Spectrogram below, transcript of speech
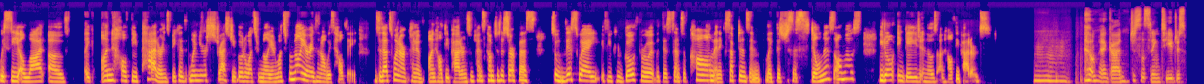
we see a lot of like unhealthy patterns because when you're stressed, you go to what's familiar and what's familiar isn't always healthy. So that's when our kind of unhealthy patterns sometimes come to the surface. So this way, if you can go through it with this sense of calm and acceptance and like this just a stillness almost, you don't engage in those unhealthy patterns. Mm. Oh my God. Just listening to you just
